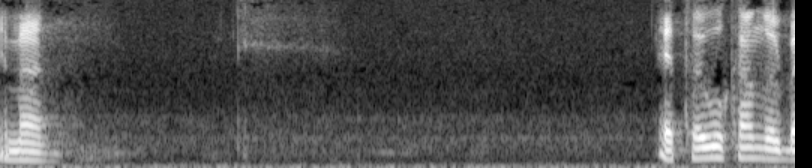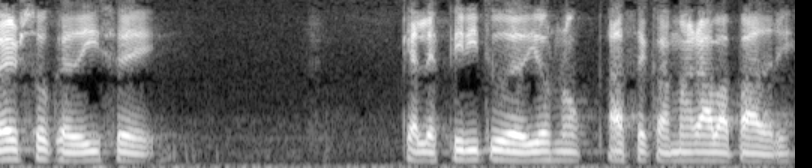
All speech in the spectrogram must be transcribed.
Amén. Estoy buscando el verso que dice que el Espíritu de Dios nos hace clamar Abba Padre.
